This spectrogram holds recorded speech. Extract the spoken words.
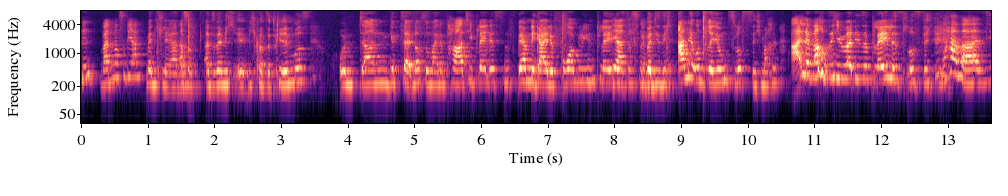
hm? wann machst du die an? wenn ich lerne. So. Also wenn ich äh, mich konzentrieren muss. Und dann gibt es halt noch so meine Party-Playlisten. Wir haben eine geile Vorglühen-Playlist, Ja, das ist über die sich alle unsere Jungs lustig machen. Alle machen sich über diese Playlist lustig. Ja, aber sie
